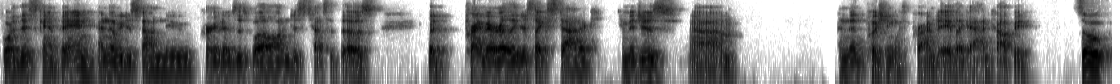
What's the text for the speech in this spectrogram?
for this campaign. And then we just found new creatives as well and just tested those, but primarily just like static images. Um, and then pushing with Prime Day, like ad copy. So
